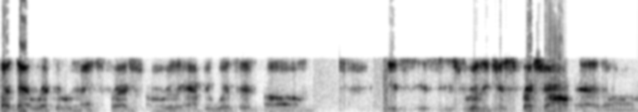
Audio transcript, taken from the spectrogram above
But that record remains fresh. I'm really happy with it. Um, it's, it's it's really just fresh out, and um,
